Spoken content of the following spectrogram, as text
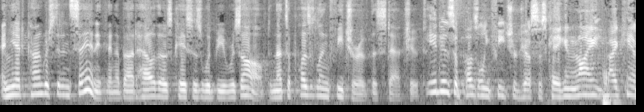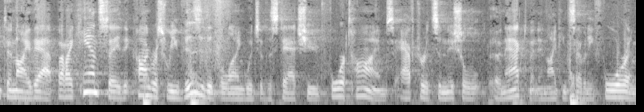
And yet Congress didn't say anything about how those cases would be resolved. And that's a puzzling feature of this statute. It is a puzzling feature, Justice Kagan, and I, can't deny that. But I can say that Congress revisited the language of the statute four times after its initial enactment in 1974 and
